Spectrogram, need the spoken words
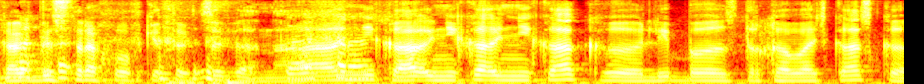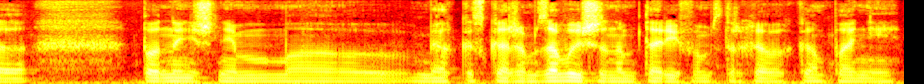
Как без страховки, так цыган. Да, А никак, никак, никак либо страховать каска по нынешним, э, мягко скажем, завышенным тарифам страховых компаний,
